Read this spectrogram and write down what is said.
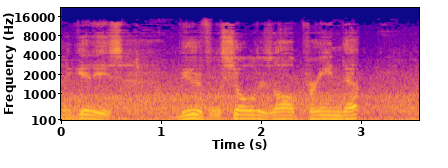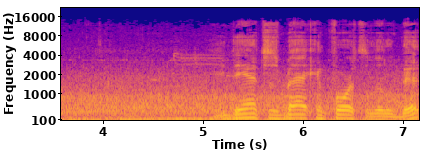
Look at his beautiful shoulders all preened up. He dances back and forth a little bit.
